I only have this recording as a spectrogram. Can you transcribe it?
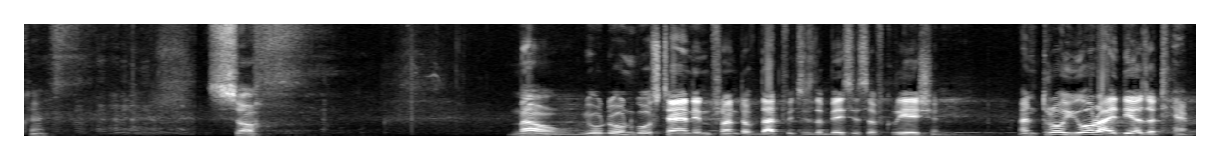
Okay? So, now you don't go stand in front of that which is the basis of creation and throw your ideas at him.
